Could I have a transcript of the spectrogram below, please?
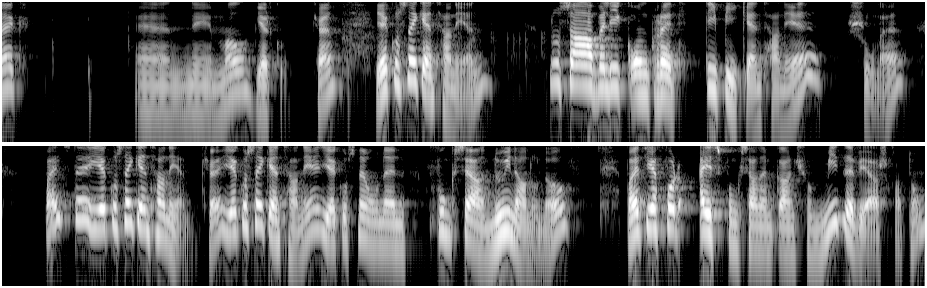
1 animal 2, չէ՞։ Երկուսն է կենթանի են, Նու սա ավելի կոնկրետ տիպի կենթանի է, շուն է, բայց դե երկուսն է կենթանի են, չէ՞։ Երկուսն է կենթանի են, երկուսն է ունեն ֆունկցիա նույն անունով, բայց երբ որ այս ֆունկցիան եմ կանչում մի ձևի աշխատում,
